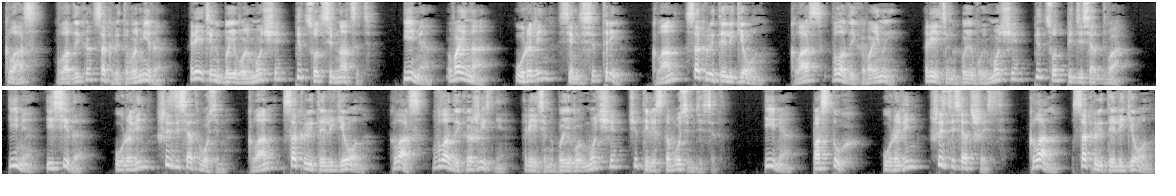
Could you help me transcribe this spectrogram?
Класс – Владыка Сокрытого Мира. Рейтинг боевой мощи – 517. Имя – Война. Уровень – 73. Клан – Сокрытый Легион. Класс – Владыка Войны. Рейтинг боевой мощи – 552. Имя – Исида. Уровень – 68. Клан – Сокрытый Легион. Класс – Владыка Жизни. Рейтинг боевой мощи – 480. Имя – Пастух. Уровень – 66. Клан – Сокрытый Легион.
